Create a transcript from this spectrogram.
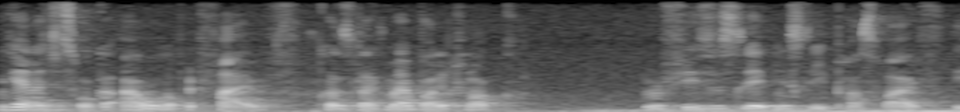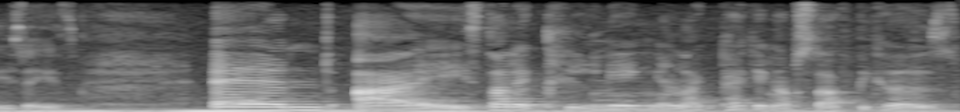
Again, I just woke up. I woke up at five because like my body clock refuses to let me sleep past five these days. And I started cleaning and like packing up stuff because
